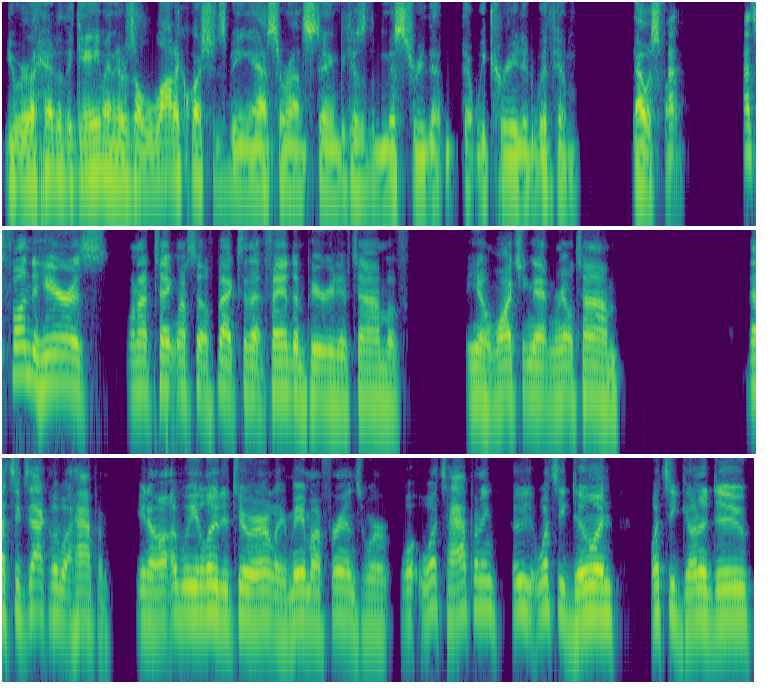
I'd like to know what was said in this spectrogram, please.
you were ahead of the game. And there was a lot of questions being asked around Sting because of the mystery that that we created with him. That was fun. That's fun to hear as when I take myself back to that fandom period of time of, you know, watching that in real time. That's exactly what happened. You know, we alluded to earlier. Me and my friends were, what, what's happening? Who, what's he doing? What's he gonna do?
